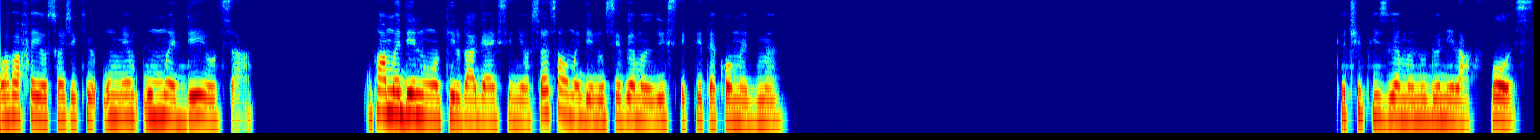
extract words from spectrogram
Wap pa fè yo sonje ki ou mèm ou mwede yo sa. Ou pa mwede nou an pil bagay senyor. Sel sa ou mwede nou se vreman respekte te komedman. que tu puisses vraiment nous donner la force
